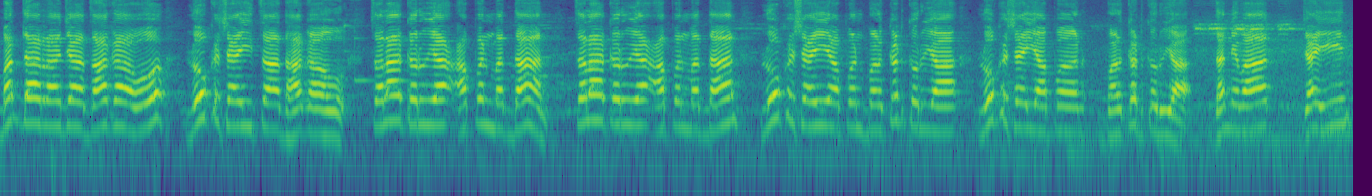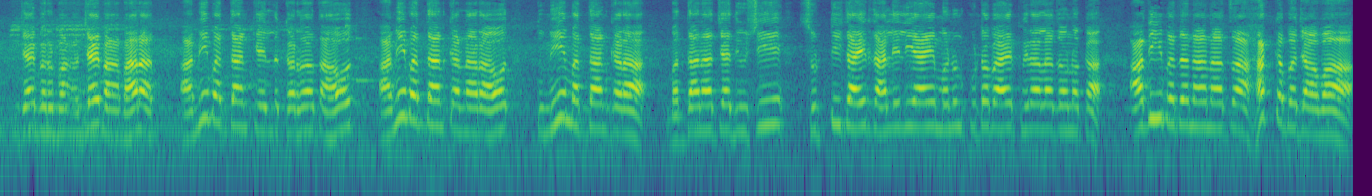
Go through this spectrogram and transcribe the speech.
मतदार राजा जागा हो लोकशाहीचा धागा हो. चला करूया आपण मतदान. चला करूया आपण मतदान. लोकशाही आपण बळकट करूया. लोकशाही आपण बळकट करूया. धन्यवाद. जय हिंद. जय बरबा जय भा भारत. आम्ही मतदान केलं करत आहोत. आम्ही मतदान करणार आहोत. तुम्ही मतदान करा. मतदानाच्या दिवशी सुट्टी जाहीर झालेली आहे म्हणून कुठं बाहेर फिरायला जाऊ नका. आधी मतदानाचा हक्क बजावा.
